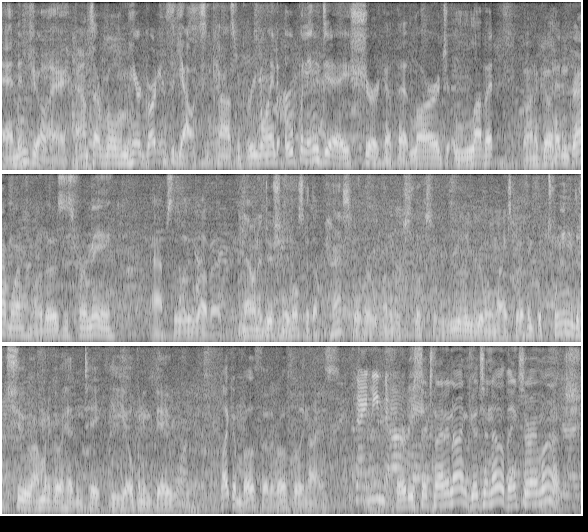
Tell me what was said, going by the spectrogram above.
and enjoy. Found several of them here. Guardians of the Galaxy Cosmic Rewind opening day shirt. Got that large, love it. Gonna go ahead and grab one. One of those is for me. Absolutely love it. Now, in addition, they've also got the pass holder one, which looks really, really nice. But I think between the two, I'm going to go ahead and take the opening day one. Like them both, though. They're both really nice. 99. $36.99. Good to know. Thanks very much.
